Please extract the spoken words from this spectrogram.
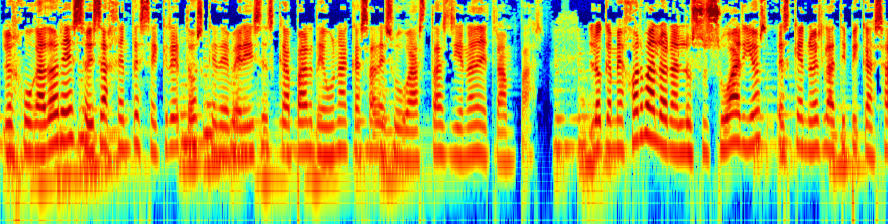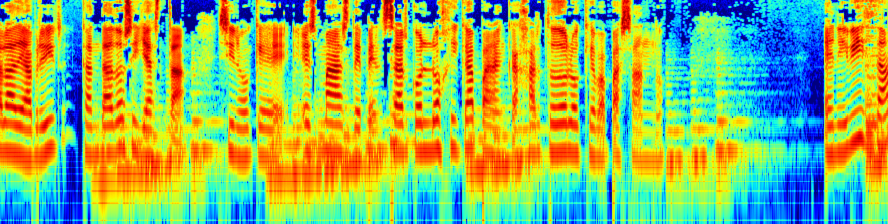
Los jugadores sois agentes secretos que deberéis escapar de una casa de subastas llena de trampas. Lo que mejor valoran los usuarios es que no es la típica sala de abrir candados y ya está, sino que es más de pensar con lógica para encajar todo lo que va pasando. En Ibiza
